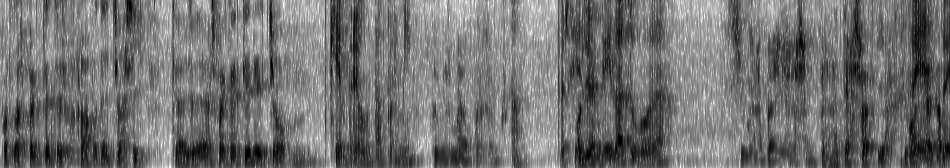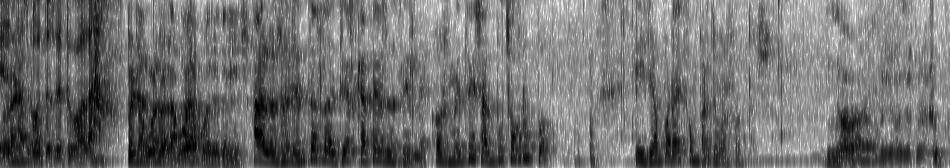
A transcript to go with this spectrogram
por tu aspecto, entonces busco una foto y he dicho así, ¿qué aspecto tiene? He dicho, "Mm, ¿Quién pregunta por mí? pues mi hermano, por ejemplo. Ah, pero si Oyentes. he ido a tu boda. Sí, bueno, pero, yo no, pero no te asocia. Estoy, estoy en las fotos de tu boda. Pero Ah, bueno, la boda podría tener. A los oyentes lo que tienes que hacer es decirle, os metéis al puto grupo y ya por ahí compartimos fotos. No van a compartir fotos por el grupo.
